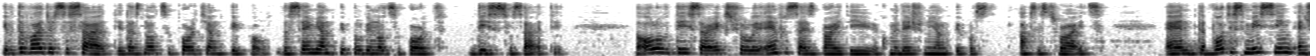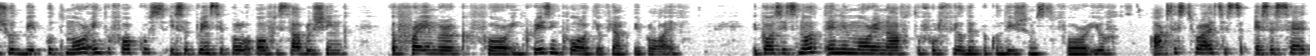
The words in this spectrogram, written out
If the wider society does not support young people, the same young people will not support this society. All of these are actually emphasized by the recommendation young people's access to rights. And what is missing and should be put more into focus is the principle of establishing a framework for increasing quality of young people's life. Because it's not anymore enough to fulfill the preconditions for youth access to rights, as I said,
